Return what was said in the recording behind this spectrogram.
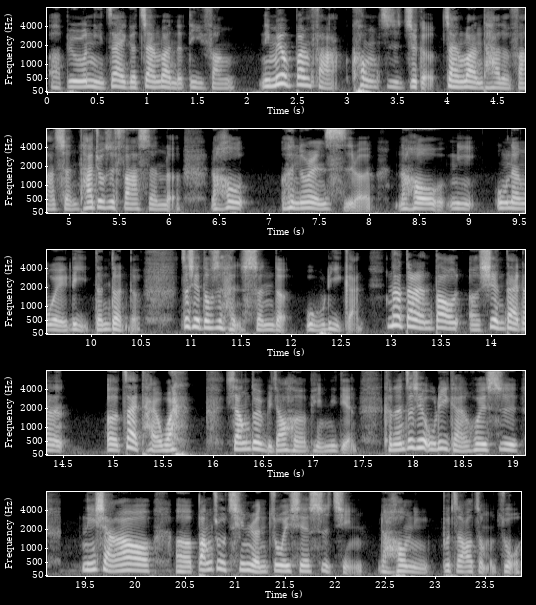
呃，比如你在一个战乱的地方，你没有办法控制这个战乱它的发生，它就是发生了，然后很多人死了，然后你无能为力等等的，这些都是很深的无力感。那当然到呃现代，但呃在台湾相对比较和平一点，可能这些无力感会是。你想要呃帮助亲人做一些事情，然后你不知道怎么做，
